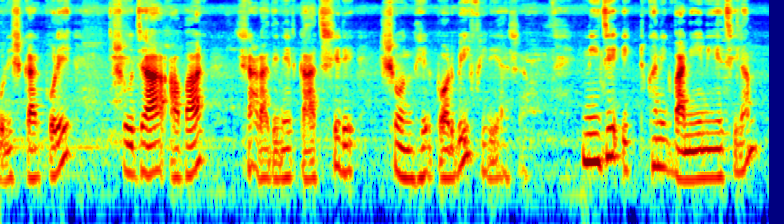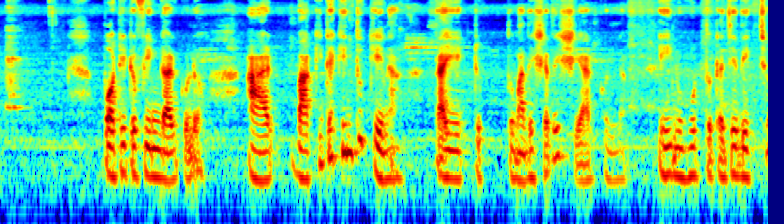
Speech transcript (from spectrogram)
পরিষ্কার করে সোজা আবার সারাদিনের কাজ সেরে সন্ধ্যের পর্বেই ফিরে আসা। নিজে একটুখানি বানিয়ে নিয়েছিলাম। পটেটো ফিঙ্গারগুলো আর বাকিটা কিন্তু কেনা। তাই একটু তোমাদের সাথে শেয়ার করলাম। এই মুহূর্তটা যে দেখছ,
